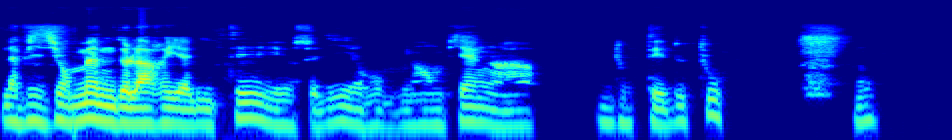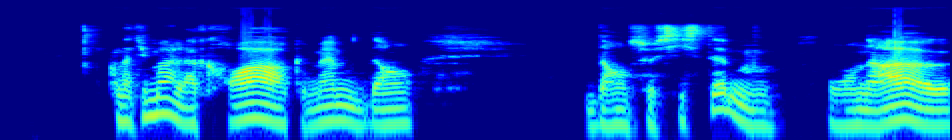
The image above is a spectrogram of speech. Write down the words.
la vision même de la réalité et on se dit on en vient à douter de tout on a du mal à croire que même dans dans ce système on a euh,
